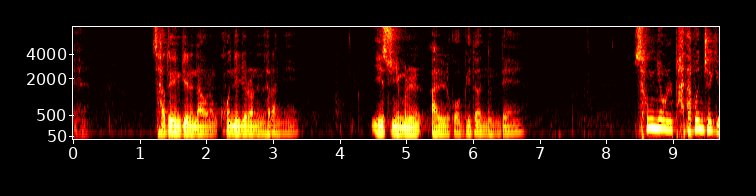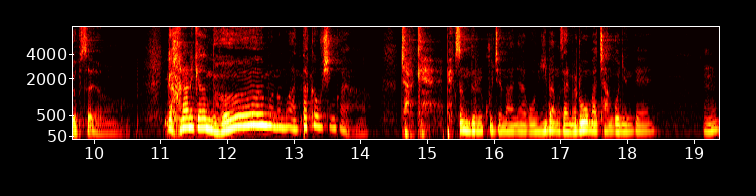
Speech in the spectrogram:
예. 사도행전에 나오는 고넬료라는 사람이 예수님을 알고 믿었는데 성령을 받아본 적이 없어요. 그러니까 하나님께서 너무너무 안타까우신 거야. 저렇게 백성들을 구제 많이 하고 이방 사람이 로마 장군인데 응?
